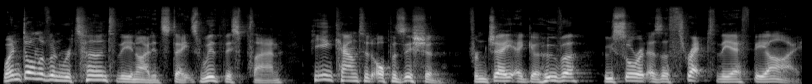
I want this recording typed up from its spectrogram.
When Donovan returned to the United States with this plan, he encountered opposition from J. Edgar Hoover, who saw it as a threat to the FBI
